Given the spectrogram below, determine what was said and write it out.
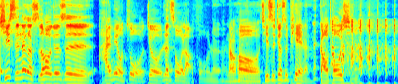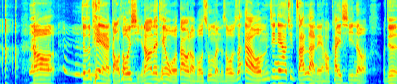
其实那个时候就是还没有做就认识我老婆了，然后其实就是骗啊，搞偷袭，然后就是骗，搞偷袭。然后那天我带我老婆出门的时候，我说：“哎，我们今天要去展览呢，好开心哦！”我就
